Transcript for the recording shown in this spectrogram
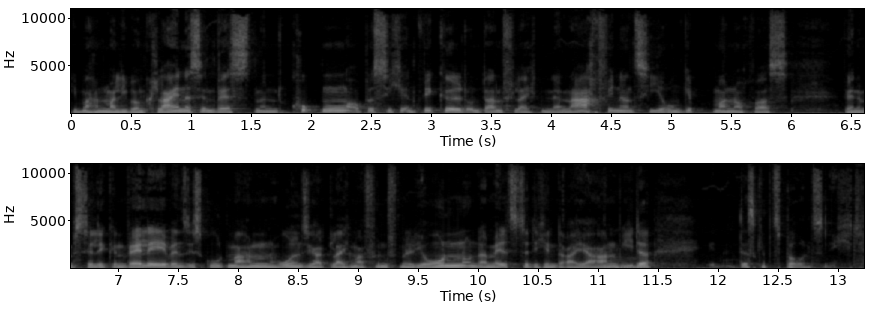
Die machen mal lieber ein kleines Investment, gucken, ob es sich entwickelt und dann vielleicht in der Nachfinanzierung gibt man noch was. Wenn im Silicon Valley, wenn sie es gut machen, holen sie halt gleich mal fünf Millionen und dann meldest du dich in drei Jahren mhm. wieder. Das gibt es bei uns nicht.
